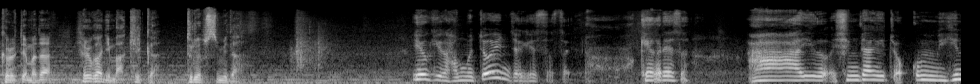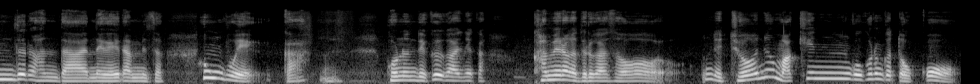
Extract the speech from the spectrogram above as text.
그럴 때마다 혈관이 막힐까 두렵습니다. 여기가 한번 쪼인 적이 있었어요. 이렇게 그래서 아 이거 심장이 조금 힘들어한다 내가 이러면서 응. 보는데 그거 하니까 카메라가 들어가서 근데 전혀 막힌 거 그런 것도 없고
